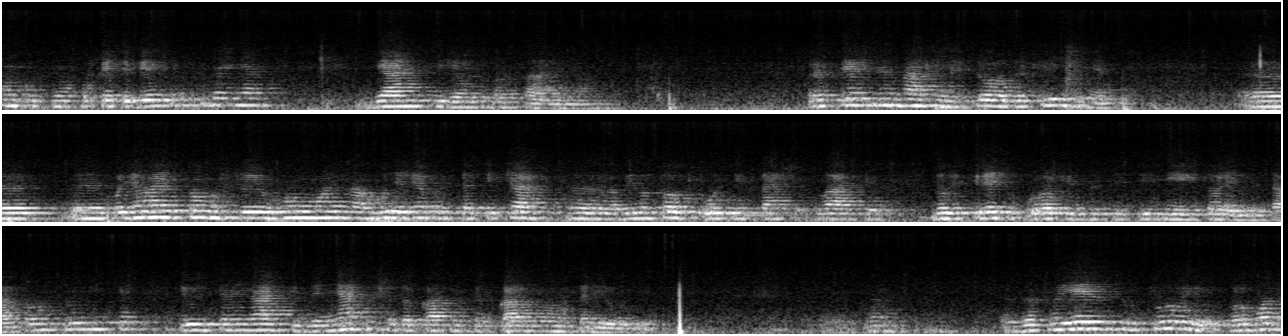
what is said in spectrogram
робиться спроба конкурсно охопити висвітлення діяльності Йосипа Практичне значення цього дослідження е, е, полягає в тому, що його можна буде використати під час е, підготовки учнів перших класів до відкритих уроків з дослідження історії ХХ століття і у семінарських заняттях щодо касника вказаного періоду. За своєю структурою робота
